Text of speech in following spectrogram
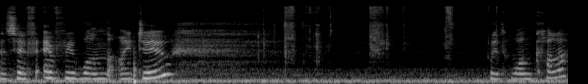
And so for every one that I do with one colour,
